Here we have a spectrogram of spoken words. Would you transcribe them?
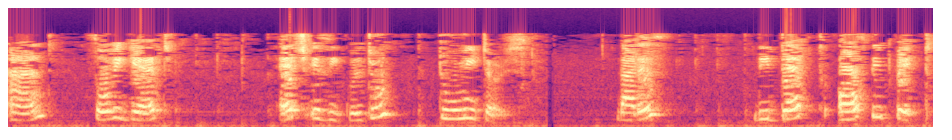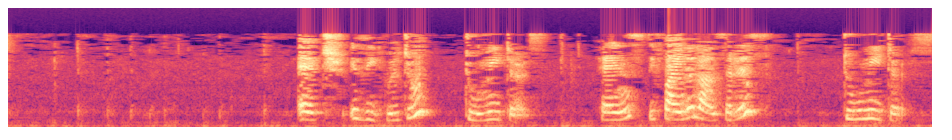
and so we get h is equal to 2 meters. That is the depth of the pit h is equal to 2 meters. Hence the final answer is 2 meters.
